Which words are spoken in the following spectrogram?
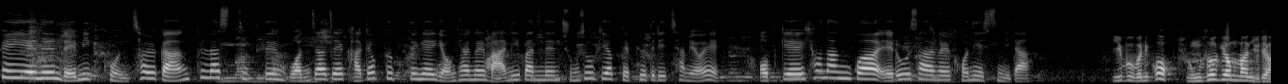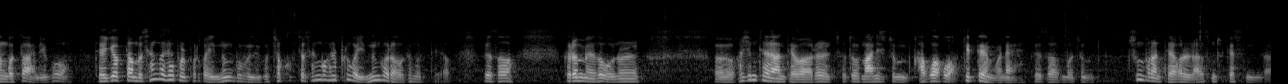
회의에는 레미콘, 철강, 플라스틱 등 원자재 가격 급 등의 영향을 많이 받는 중소기업 대표들이 참여해 업계의 현황과 애로사항을 건의했습니다. 이 부분이 꼭 중소기업만 유리한 것도 아니고 대기업도 한번 생각해 볼 필요가 있는 부분이고 적극적으로 생각할 필요가 있는 거라고 생각돼요. 그래서 그런 면에서 오늘 어, 허심탄회한 대화를 저도 많이 좀 각오하고 왔기 때문에 그래서 뭐 좀 충분한 대화를 나눴으면 좋겠습니다.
